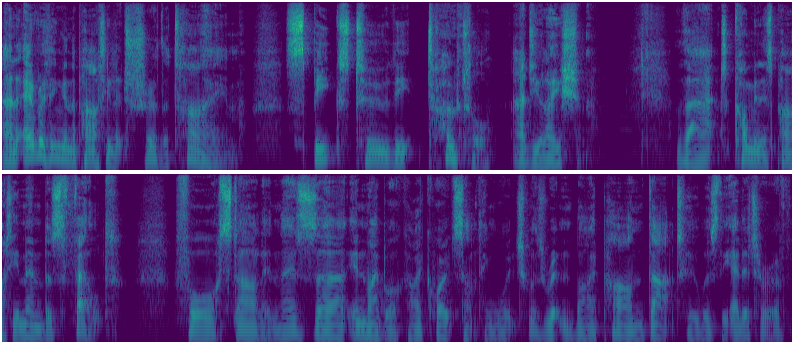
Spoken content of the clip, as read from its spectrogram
And everything in the party literature of the time speaks to the total adulation that Communist Party members felt for Stalin. There's uh, in my book I quote something which was written by Palme Dutt, who was the editor of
